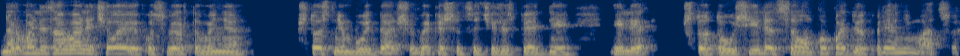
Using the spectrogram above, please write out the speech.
Нормализовали человеку свертывание, что с ним будет дальше? Выпишется через 5 дней или что-то усилится, он попадет в реанимацию.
